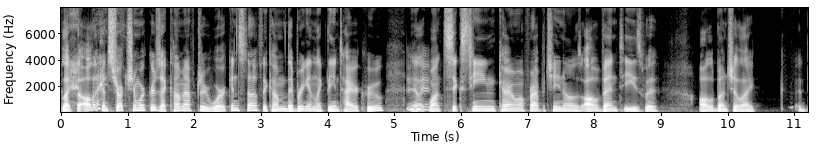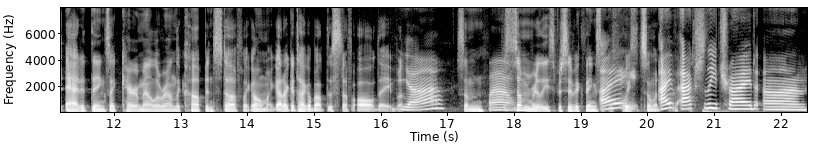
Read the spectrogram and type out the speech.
like the all the construction workers that come after work and stuff, they come, they bring in like the entire crew, and they Mm-hmm. like want sixteen caramel frappuccinos, all ventis with all a bunch of like added things like caramel around the cup and stuff. Like, oh my god, I could talk about this stuff all day. But like, yeah. some Wow. some really specific things that just I wasted so much. I've actually tried. Um,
